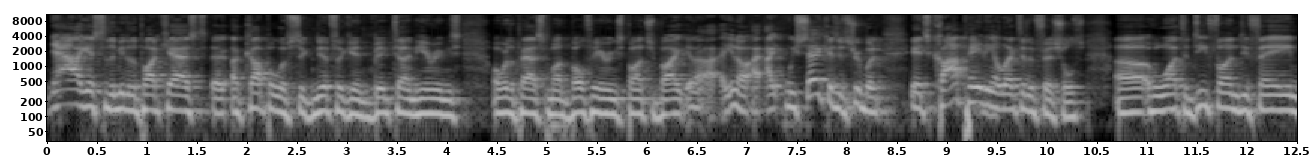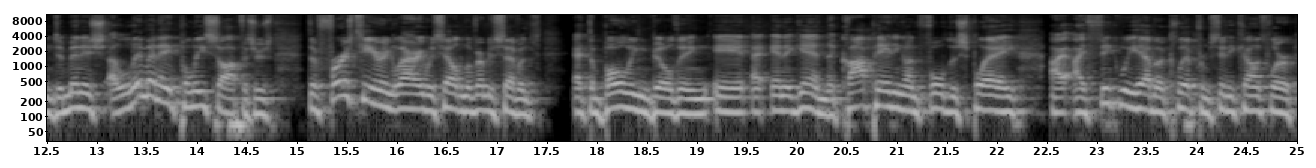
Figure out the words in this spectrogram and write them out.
now, I guess to the meat of the podcast, a, a couple of significant big time hearings over the past month. Both hearings sponsored by you know, I, you know, I, I we say it because it's true, but it's cop hating elected officials uh, who want to defund, defame, diminish, eliminate police officers. The first hearing, Larry, was held November seventh at the Bolling Building. And, and again, the cop hating on full display. I, I, think we have a clip from City Councilor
